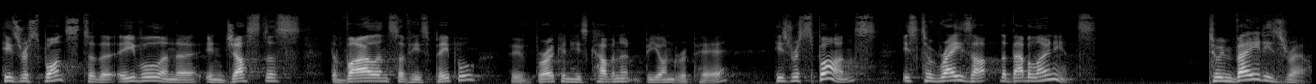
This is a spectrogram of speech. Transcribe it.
His response to the evil and the injustice, the violence of his people who've broken his covenant beyond repair, his response is to raise up the Babylonians, to invade Israel,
